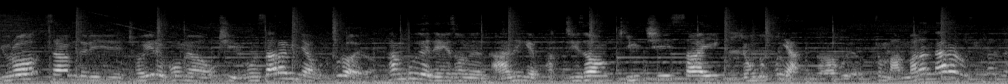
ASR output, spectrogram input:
유럽 사람들이 저희를 보면 혹시 일본 사람이냐고 물어요. 한국에 대해서는 아는 게 박지성, 김치, 싸이 이 정도뿐이 아니더라고요. 좀 만만한 나라로 생각을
